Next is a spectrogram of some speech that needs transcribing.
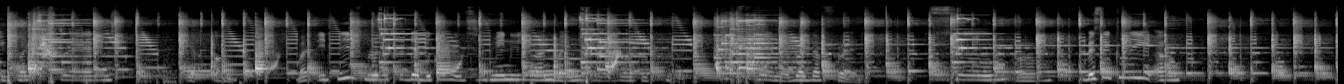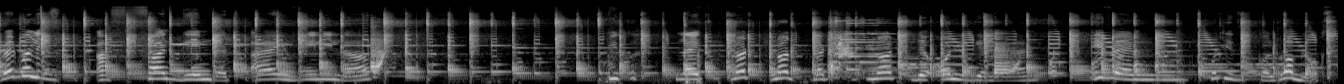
invite friends, yeah. Um, but it is Brother Studio because it's mainly run by me and my brother, brother Fred. So. Um, basically um red ball is a fun game that i really love because like not not but it's not the only game i even what is it called? Roblox.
